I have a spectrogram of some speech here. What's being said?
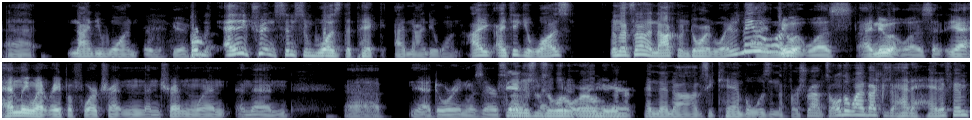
at 91. Yeah. I think Trenton Simpson was the pick at 91. I, I think it was. And that's not a knock on Dorian Williams. Maybe I it knew it was. I knew it was. Yeah, Henley went right before Trenton, then Trenton went, and then uh yeah, Dorian was there. For Sanders was a little at 91. earlier, and then uh, obviously Campbell was in the first round. So all the linebackers I had ahead of him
